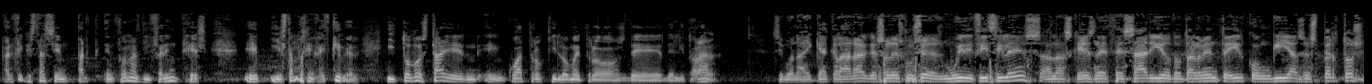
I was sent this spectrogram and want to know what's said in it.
Parece que estás en, zonas diferentes y estamos en Jaizkibel y todo está en, cuatro kilómetros de litoral. Sí, bueno, hay que aclarar que son excursiones muy difíciles a las que es necesario totalmente ir con guías expertos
